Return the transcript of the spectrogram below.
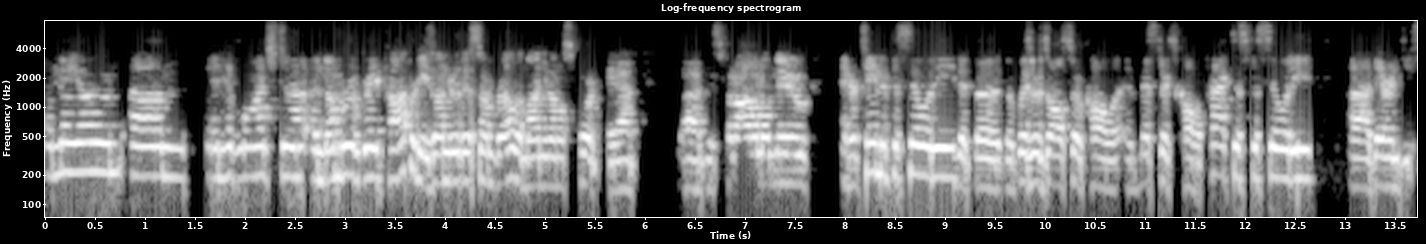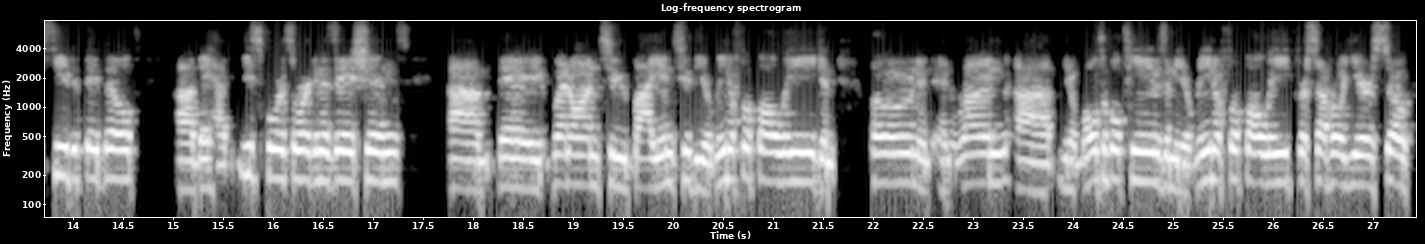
And they own um, and have launched a, a, number of great properties under this umbrella, Monumental Sports. They have uh, this phenomenal new entertainment facility that the, the Wizards also call, and Mystics call a practice facility. Uh, there in DC that they built. Uh, they have esports organizations. Um, they went on to buy into the Arena Football League and own and, and run, uh, you know, multiple teams in the Arena Football League for several years. So,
